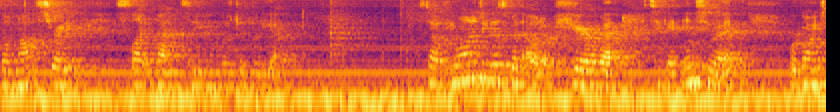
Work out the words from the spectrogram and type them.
So not straight, slight bend so you can lift your booty up. So if you want to do this without a pirouette to get into it, we're going to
